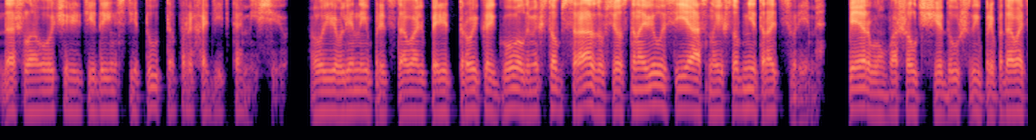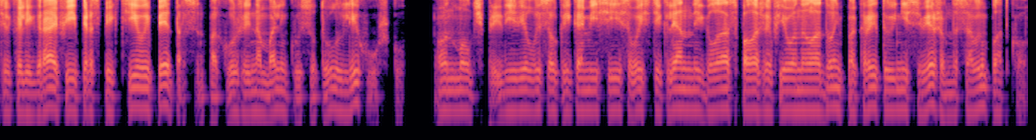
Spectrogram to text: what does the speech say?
Дошла очередь и до института проходить комиссию. Выявленные представали перед тройкой голыми, чтобы сразу все становилось ясно и чтобы не тратить время. Первым вошел тщедушный преподаватель каллиграфии и перспективы Петерсон, похожий на маленькую сутулую лягушку. Он молча предъявил высокой комиссии свой стеклянный глаз, положив его на ладонь, покрытую несвежим носовым платком.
